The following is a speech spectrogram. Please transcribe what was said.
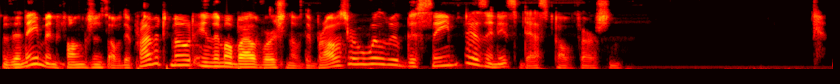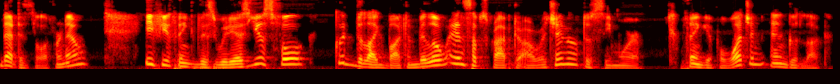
The name and functions of the private mode in the mobile version of the browser will be the same as in its desktop version. That is all for now. If you think this video is useful, click the like button below and subscribe to our channel to see more. Thank you for watching and good luck!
